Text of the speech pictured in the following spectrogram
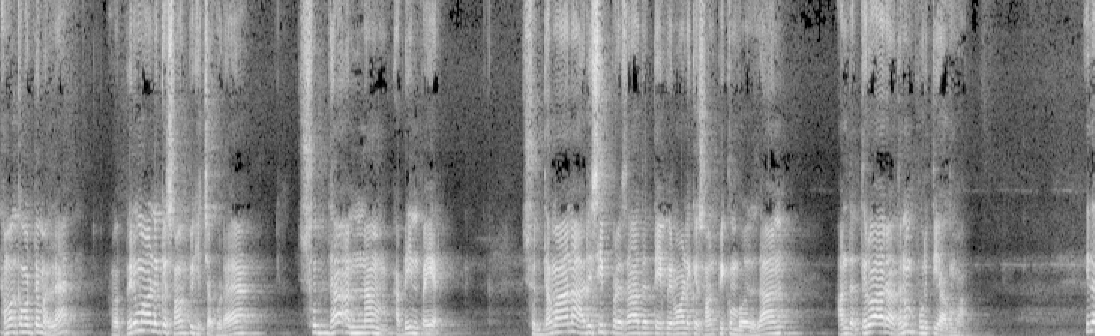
நமக்கு மட்டுமல்ல பெருமாளுக்கு சமர்ப்பிக்கிச்ச கூட சுத்த அன்னம் அப்படின்னு பெயர். சுத்தமான அரிசி பிரசாதத்தை பெருமாளுக்கு சமர்ப்பிக்கும் போது தான் அந்த திருவாராதனம் பூர்த்தி ஆகுமா இது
